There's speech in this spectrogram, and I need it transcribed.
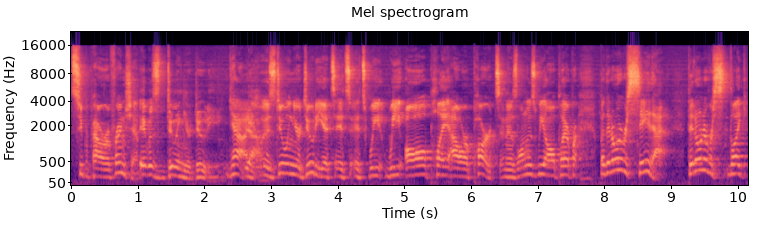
superpower of friendship. It was doing your duty. yeah, it was doing your duty. It's it's it's we we all play our parts, and as long as we all play our part, but they don't ever say that. They don't ever like.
